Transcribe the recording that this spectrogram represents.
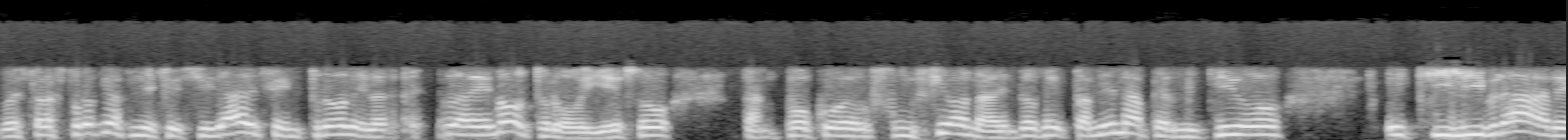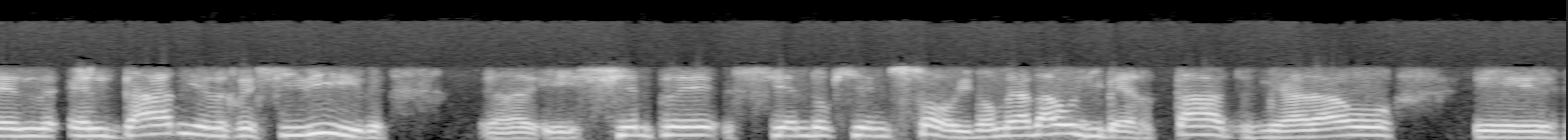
nuestras propias necesidades en pro de la ayuda del otro y eso tampoco funciona. Entonces también ha permitido equilibrar el, el dar y el recibir eh, y siempre siendo quien soy. No me ha dado libertad, me ha dado eh,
